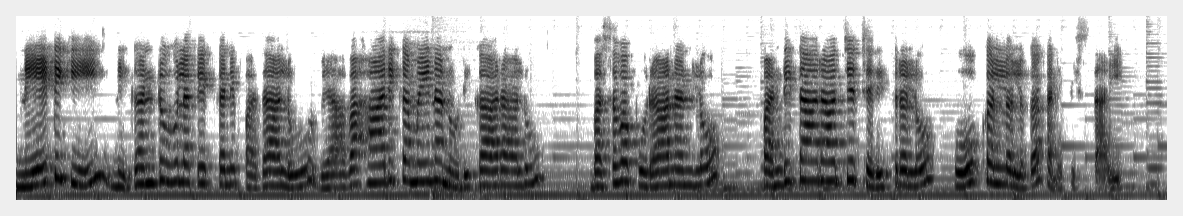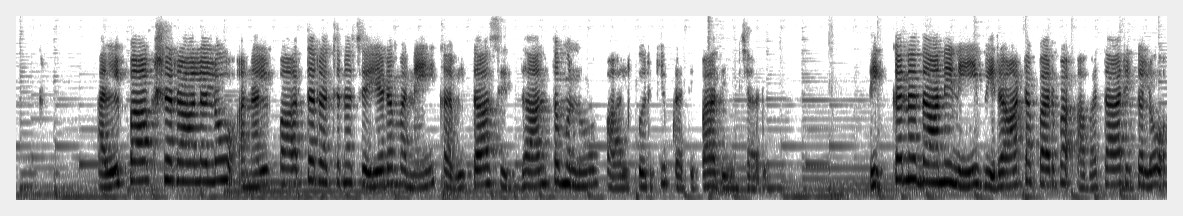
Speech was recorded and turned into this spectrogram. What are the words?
నేటికి నిఘంటువులకెక్కని పదాలు వ్యావహారికమైన నుడికారాలు బసవ పురాణంలో పండితారాజ్య చరిత్రలో కోకల్లలుగా కనిపిస్తాయి. అల్పాక్షరాలలో అనల్పార్థ రచన చేయడమనే కవితా సిద్ధాంతమును పాల్కొరికి ప్రతిపాదించాడు. దిక్కన దానిని విరాట పర్వ అవతారికలో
